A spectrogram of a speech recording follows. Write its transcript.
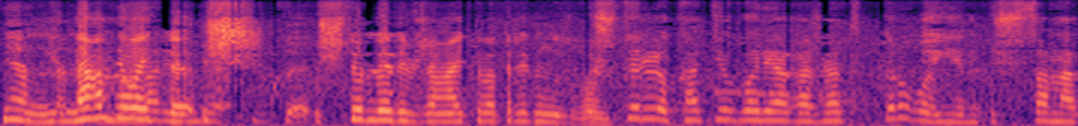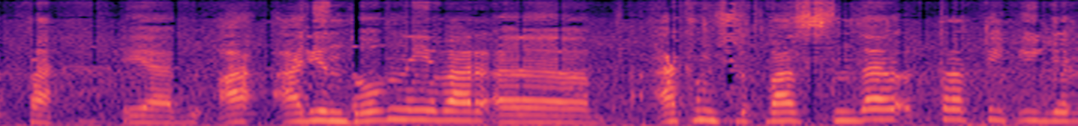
Нағыл деп айтты үш түрлі деп жаңа айтып жатыр едіңіз ғой. үш түрлі категорияға жатып тұр ғой. Енді үш санатқа иә арендованный бар ә, әкімшілік базасында тұрады дейді үйлер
